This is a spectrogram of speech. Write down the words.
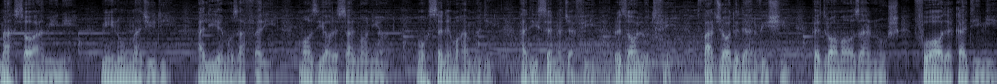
محسا امینی مینو مجیدی علی مزفری مازیار سلمانیان محسن محمدی حدیث نجفی رضا لطفی فرجاد درویشی پدرام آزرنوش فعاد قدیمی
